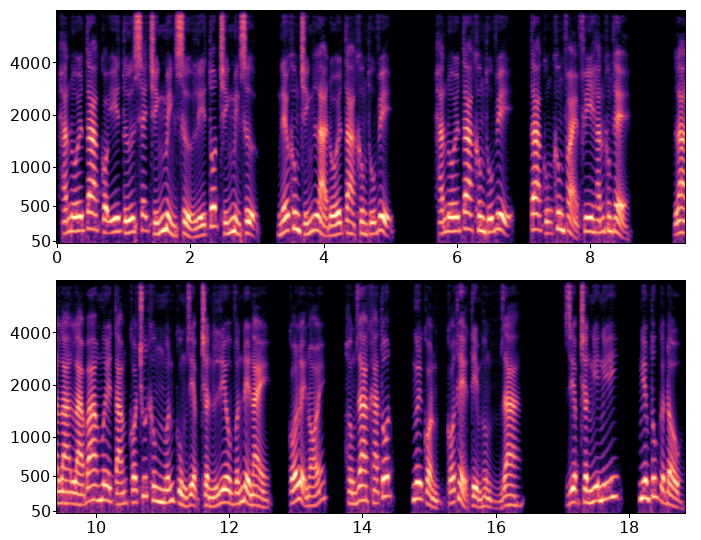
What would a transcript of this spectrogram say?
Hắn đối ta có ý tứ sẽ chính mình xử lý tốt chính mình sự, nếu không chính là đối ta không thú vị. Hắn đối ta không thú vị, ta cũng không phải phi hắn không thể. Là là là 38 có chút không muốn cùng Diệp Trần liêu vấn đề này, có lệ nói, hồng gia khá tốt, ngươi còn có thể tìm hồng gia. Diệp Trần nghĩ nghĩ, nghiêm túc gật đầu,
